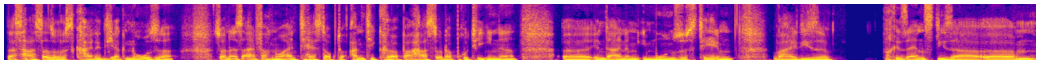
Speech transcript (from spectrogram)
das hast, also ist keine Diagnose, sondern es ist einfach nur ein Test, ob du Antikörper hast oder Proteine äh, in deinem Immunsystem, weil diese Präsenz dieser ähm,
